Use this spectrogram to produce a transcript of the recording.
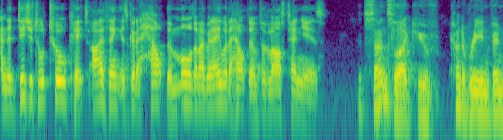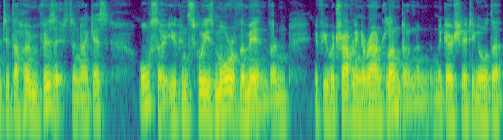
and the digital toolkit, I think, is going to help them more than I've been able to help them for the last 10 years. It sounds like you've kind of reinvented the home visit. And I guess also you can squeeze more of them in than if you were traveling around London and negotiating all the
